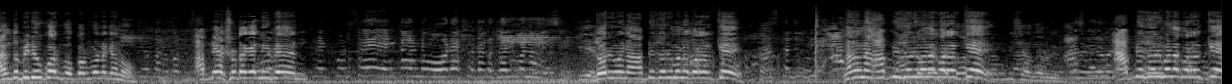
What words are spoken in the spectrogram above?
আমি তো ভিডিও করব করব না কেন? আপনি একশো টাকা নিবেন। জরিমানা আপনি জরিমানা করার কে? না না আপনি জরিমানা করার কে? আপনি জরিমানা করার কে?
